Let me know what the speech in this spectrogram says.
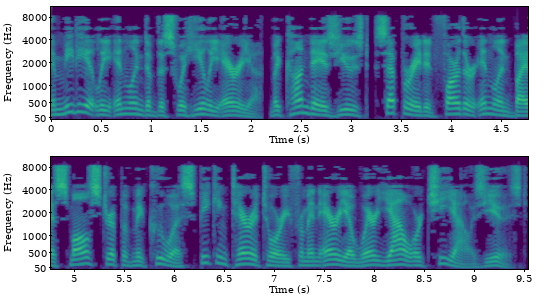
Immediately inland of the Swahili area, Makonde is used, separated farther inland by a small strip of Makua-speaking territory from an area where Yao or Chiyao is used.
